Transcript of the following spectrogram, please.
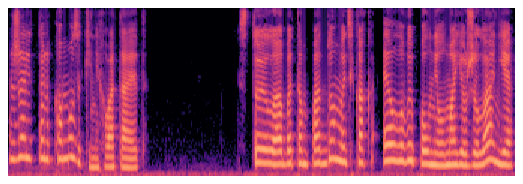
Жаль, только музыки не хватает. Стоило об этом подумать, как Эл выполнил мое желание,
